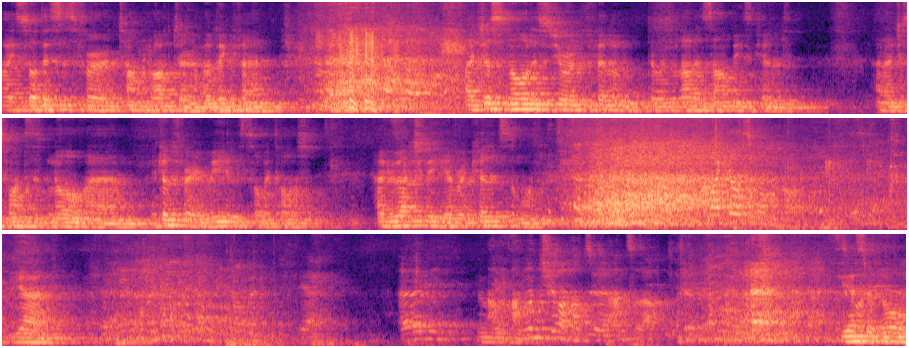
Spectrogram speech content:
Hi, so this is for Tom Proctor. I'm a big fan. Uh, I just noticed during the film there was a lot of zombies killed, and I just wanted to know. Um, it looked very real, so I thought, have you actually ever killed someone? Have I killed someone before? Yeah. Yeah. Um, I'm, I'm unsure how to answer that. Yes or no.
